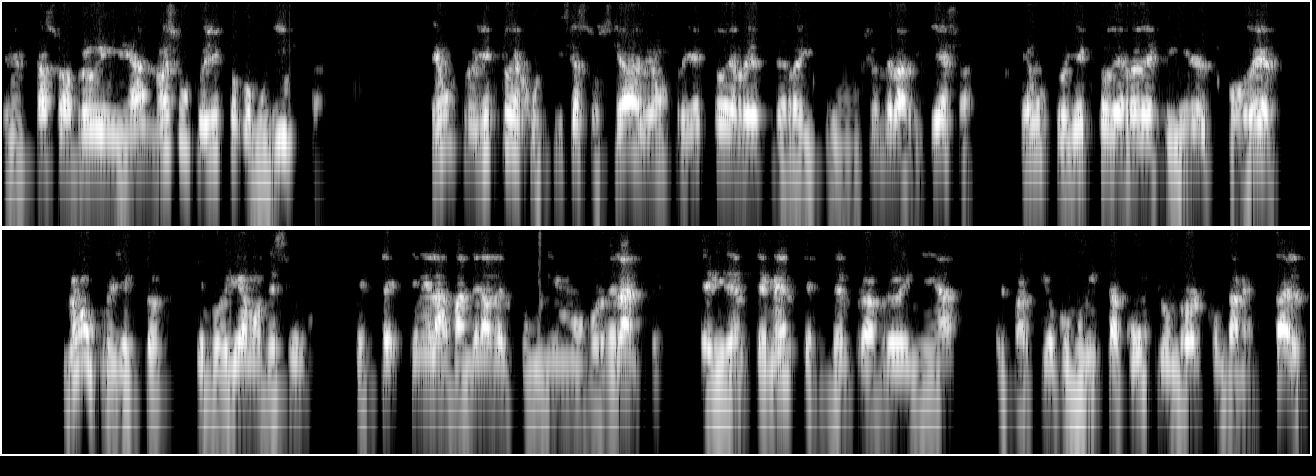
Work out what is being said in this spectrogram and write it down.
en el caso de la no es un proyecto comunista, es un proyecto de justicia social, es un proyecto de, redistribución de la riqueza, es un proyecto de redefinir el poder, no es un proyecto que podríamos decir que este, tiene las banderas del comunismo por delante. Evidentemente, dentro de la Pro el Partido Comunista cumple un rol fundamental.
